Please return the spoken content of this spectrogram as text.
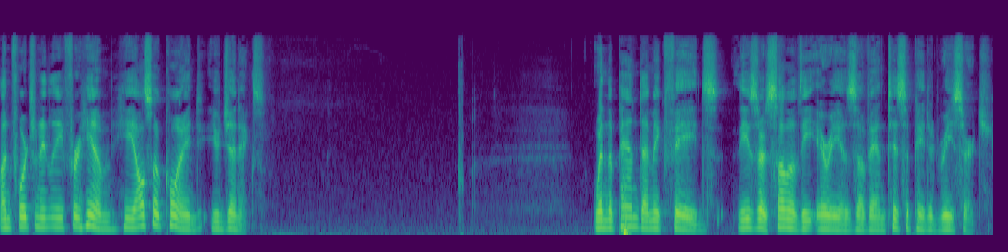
Unfortunately for him, he also coined eugenics. When the pandemic fades, these are some of the areas of anticipated research.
